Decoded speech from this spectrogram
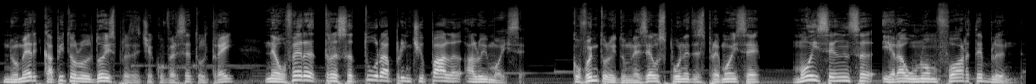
Numeri, capitolul 12 cu versetul 3, ne oferă trăsătura principală a lui Moise. Cuvântul lui Dumnezeu spune despre Moise, Moise însă era un om foarte blând,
